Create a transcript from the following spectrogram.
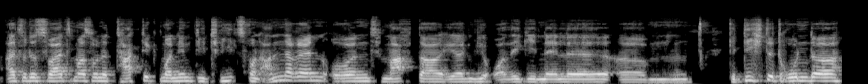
Also das war jetzt mal so eine Taktik, man nimmt die Tweets von anderen und macht da irgendwie originelle ähm, Gedichte drunter.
